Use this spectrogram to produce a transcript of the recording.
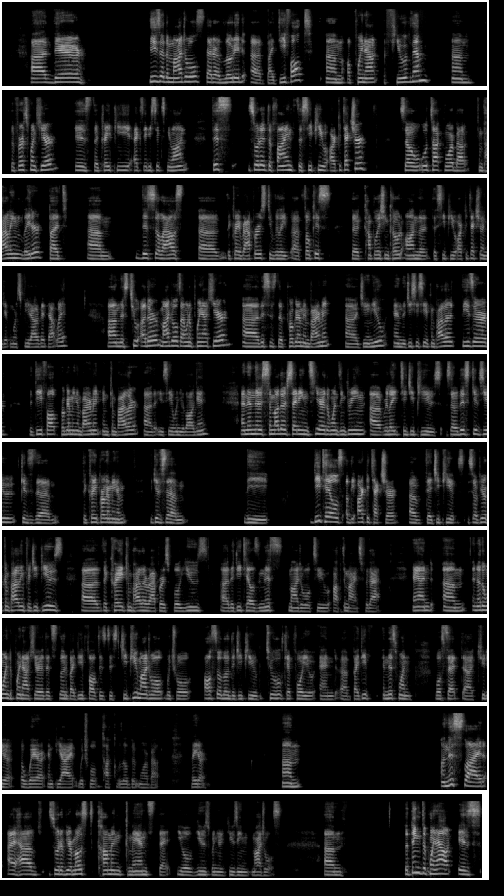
Uh, there, these are the modules that are loaded uh, by default. Um, I'll point out a few of them. Um, the first one here is the Cray P x86 Milan. This sort of defines the CPU architecture. So we'll talk more about compiling later, but um, this allows uh, the Cray wrappers to really uh, focus the compilation code on the, the CPU architecture and get more speed out of it that way. Um, there's two other modules I want to point out here. Uh, this is the program environment, uh, GNU, and the GCC compiler. These are the default programming environment and compiler uh, that you see when you log in. And then there's some other settings here, the ones in green uh, relate to GPUs. So this gives you, gives the, the Cray programming, it gives um, the details of the architecture of the GPUs. So if you're compiling for GPUs, uh, the Cray compiler wrappers will use uh, the details in this module to optimize for that. And um, another one to point out here that's loaded by default is this GPU module, which will also load the GPU toolkit for you. And uh, by default, in this one, we'll set uh, CUDA aware MPI, which we'll talk a little bit more about later. Um, on this slide, I have sort of your most common commands that you'll use when you're using modules. Um, the thing to point out is,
